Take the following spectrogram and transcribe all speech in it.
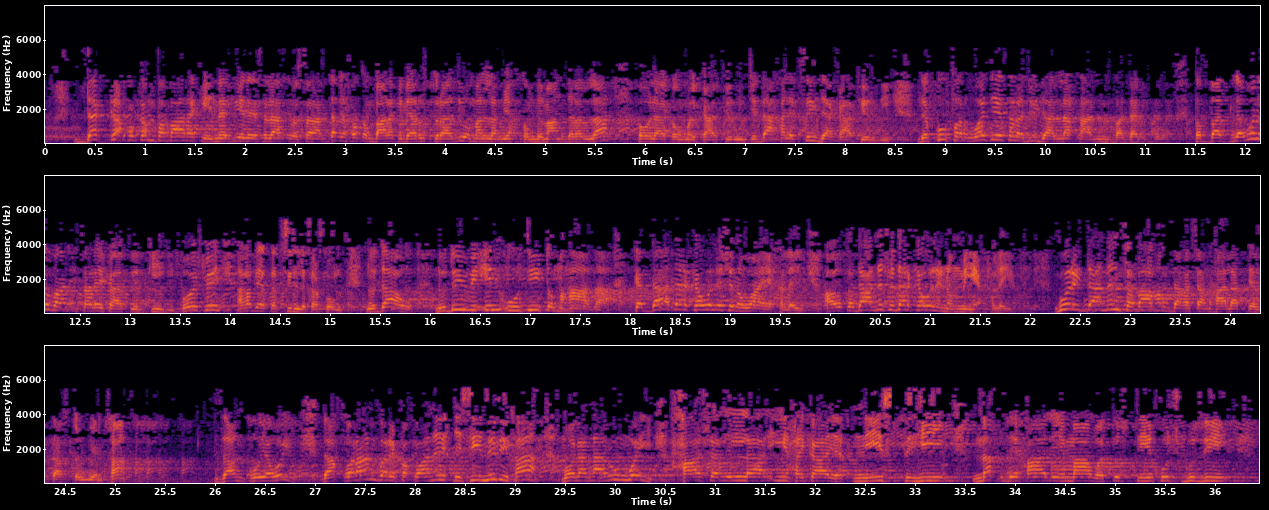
دغه حکم په باره کې نبی علیہ الصلوۃ والسلام دغه حکم باره کې بیا رست راضی او من لم يحكم بما انزل الله فاولئک هم الکافرون چې دا خلک سیدا کافر دي د کفر وجه سره دوی د الله قانون بدل کړو په بدلولو باندې سړی کافر کیږي پوه شئ هغه بیا تفصیل لکه کوم نو داو نو دوی وی ان اوتی تم هاذا کدا در کول شنو وای خلی او کدا نشو در کول نو می خلی ګوري دا نن سبا هم دغه شان حالت ته تاسو ته ویم ها ځان پویا وای دا قران غره په قوانې قصې نه دی ښا مولانا روم وای حاش لله حکایت نیست هی نقد حال ما وتستی خوشگذی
